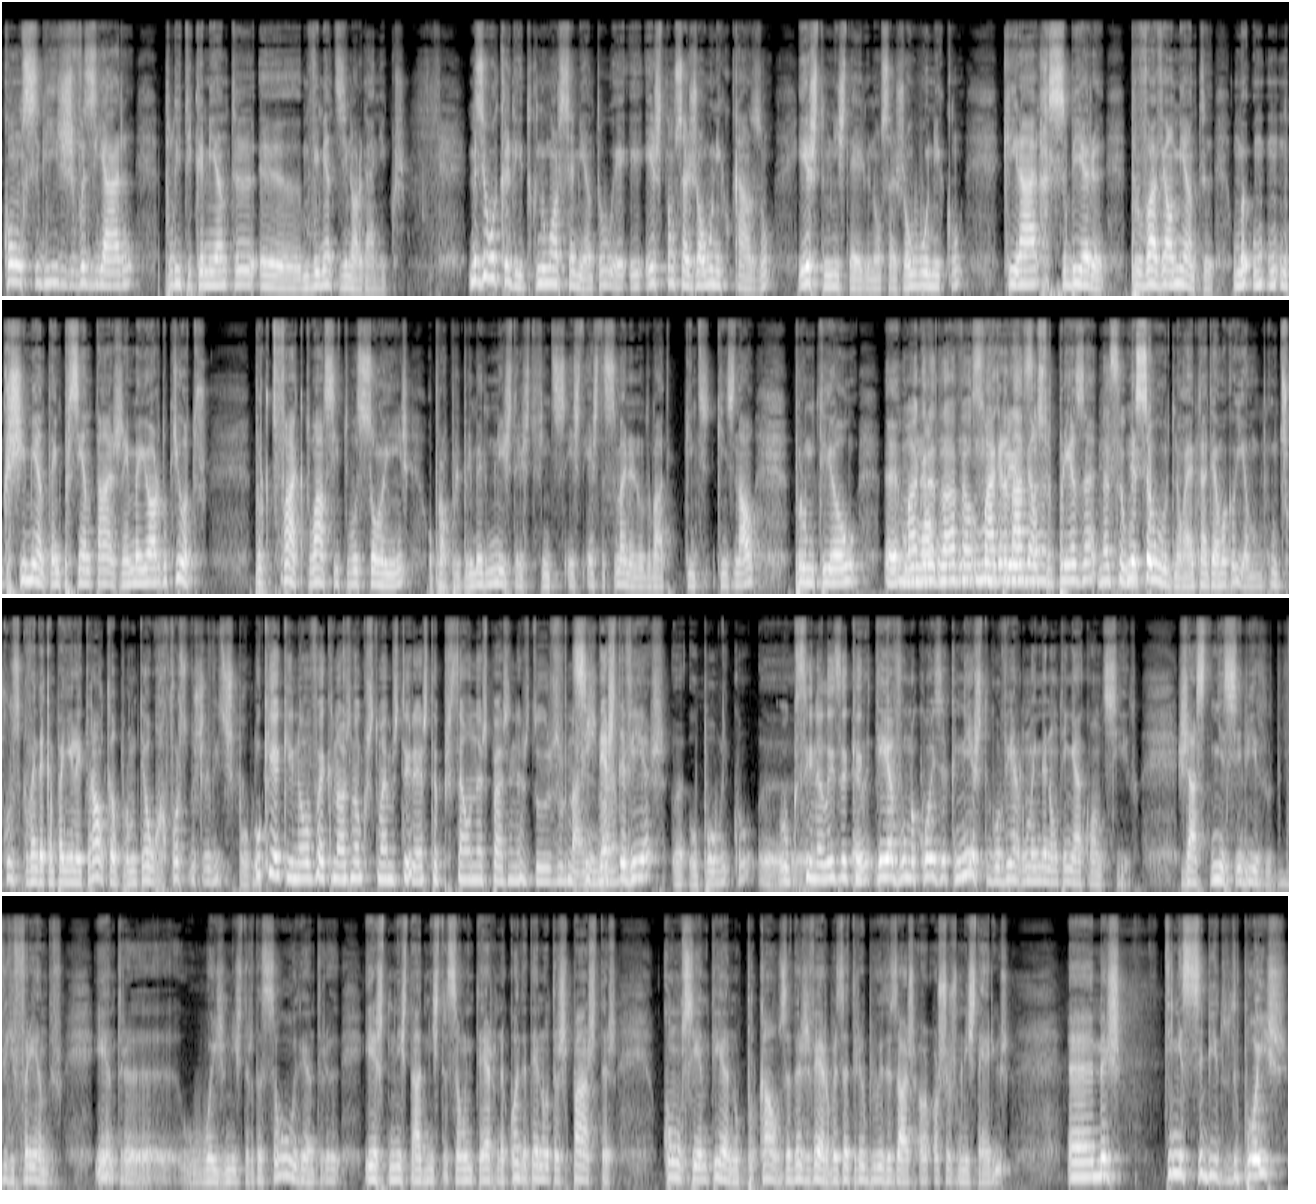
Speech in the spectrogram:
conseguir esvaziar politicamente uh, movimentos inorgânicos. Mas eu acredito que no orçamento este não seja o único caso este Ministério não seja o único que irá receber provavelmente uma, um, um crescimento em percentagem maior do que outros. Porque de facto há situações, o próprio Primeiro-Ministro este este, esta semana no debate quinzenal prometeu uh, uma, agradável, um, uma surpresa agradável surpresa na saúde. na saúde, não é? Portanto, é, uma, é um, um discurso que vem da campanha eleitoral que ele prometeu o reforço dos serviços públicos. O que é aqui novo é que nós não costumamos ter esta pressão nas páginas dos jornais. Sim, desta é? vez uh, o público uh, o que sinaliza que teve uma coisa que neste governo ainda não tinha acontecido já se tinha sabido de diferendos entre o ex-ministro da Saúde, entre este ministro da Administração Interna, quando até noutras pastas, com o Centeno, por causa das verbas atribuídas aos, aos seus ministérios, uh, mas tinha-se sabido depois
